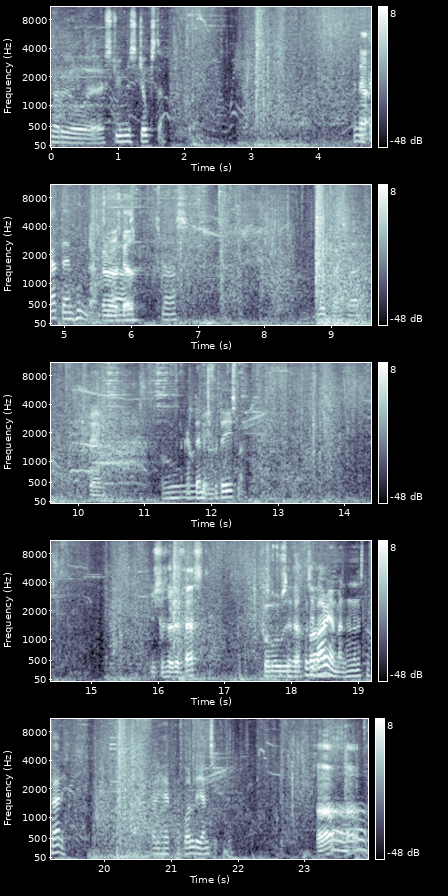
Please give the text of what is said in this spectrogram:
Nu er du jo øh, streamens jokester. Så. Den der Ja. goddamn hund der. du noget skade? Smadrer os. Motorvejen smadrer. Okay. God damage for days, man. Hvis jeg sidder det fast. Du ud der. Prøv at se Varian, man. Han er næsten færdig. Jeg lige have et par bolde i ansigtet. Åh,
